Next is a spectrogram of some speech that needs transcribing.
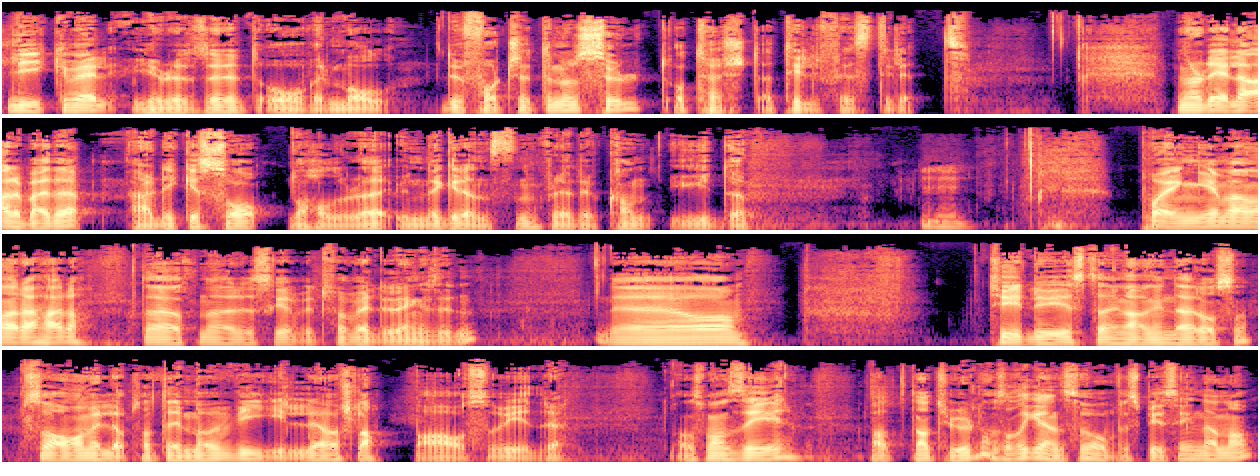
Likevel gjør du det til et overmål. Du fortsetter når sult og tørst er tilfredsstillet. Men når det gjelder arbeidet, er det ikke så. Da holder du deg under grensen fordi du kan yte. Mm. Poenget med denne her, da, det er at den er skrevet for veldig lenge siden. Og tydeligvis den gangen der også, så var man veldig opptatt med å hvile og slappe av osv. Og, og som han sier, at naturen har satt grenser for overspising, den òg.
